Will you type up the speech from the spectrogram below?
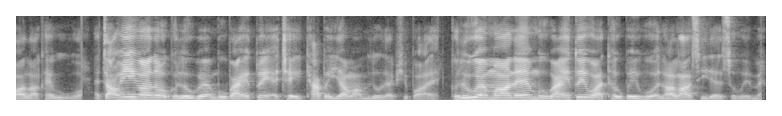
ပါလာခဲ့ဘူးပေါ့အကြောင်းရင်းကတော့ Global mobile အသွင်းအချိန်ထပ်ပေးရမှာမလို့လည်းဖြစ်ပါတယ် Global မှာလည်း mobile အသွင်းပါထုတ်ပေးဖို့အလားအလာရှိတယ်ဆိုပေမဲ့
